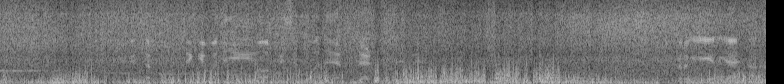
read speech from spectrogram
ये सब बिल्डिंगें बनी हुई हैं ऑफ़िस बने हैं फ्लैट बने हुए हैं समुद्र की एरिया है सारा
